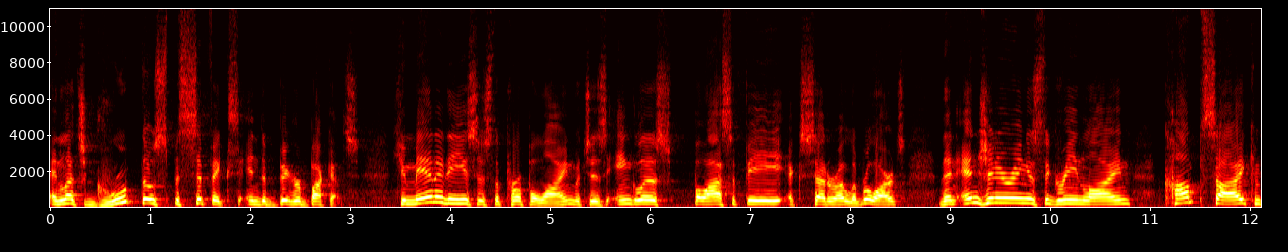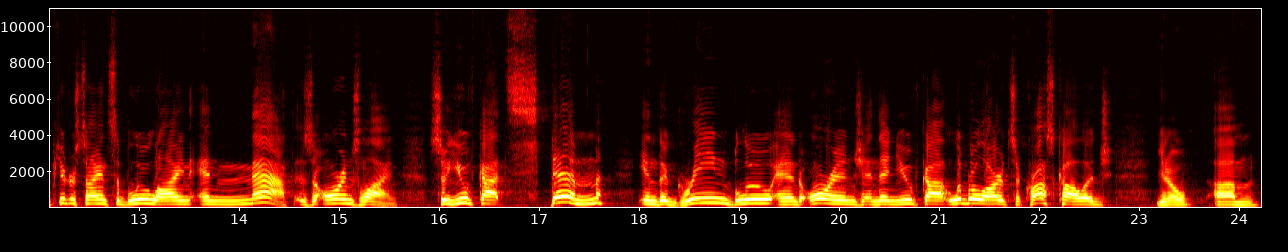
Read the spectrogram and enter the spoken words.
and let's group those specifics into bigger buckets. Humanities is the purple line, which is English, philosophy, etc., liberal arts. Then engineering is the green line, comp sci, computer science, the blue line, and math is the orange line. So you've got STEM in the green, blue, and orange, and then you've got liberal arts across college, you know. Um,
